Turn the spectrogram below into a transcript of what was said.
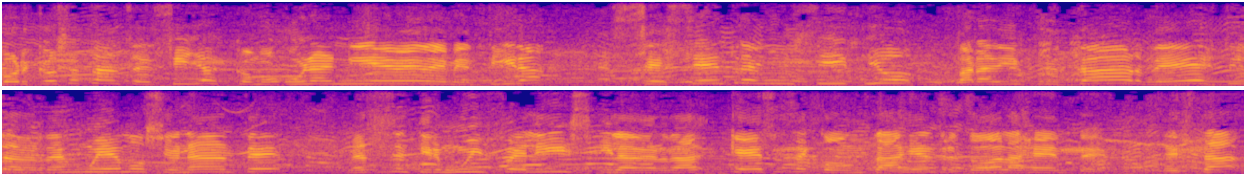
por cosas tan sencillas como una nieve de mentira se centra en un sitio para disfrutar de esto y la verdad es muy emocionante me hace sentir muy feliz y la verdad que eso se contagia entre toda la gente. Está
